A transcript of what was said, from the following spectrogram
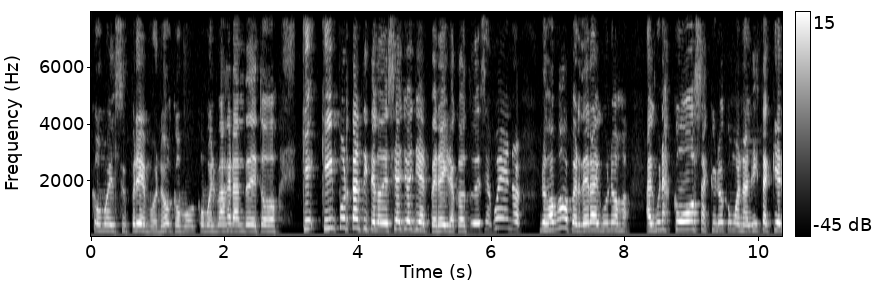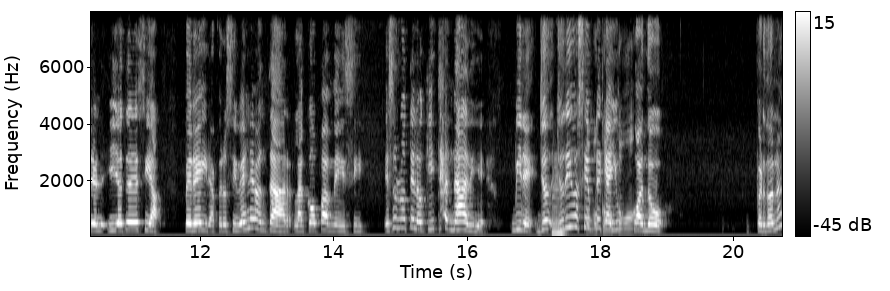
como el supremo, ¿no? Como, como el más grande de todos. Qué, qué importante, y te lo decía yo ayer, Pereira, cuando tú decías, bueno, nos vamos a perder algunos, algunas cosas que uno como analista quiere, y yo te decía, Pereira, pero si ves levantar la copa Messi, eso no te lo quita nadie. Mire, yo, yo mm. digo siempre que hay un cuando... ¿Perdona?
